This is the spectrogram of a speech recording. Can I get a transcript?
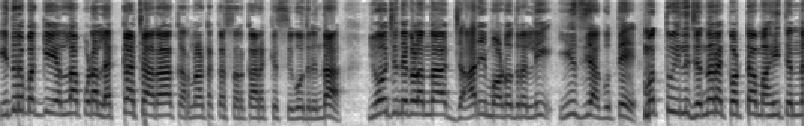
ಇದರ ಬಗ್ಗೆ ಎಲ್ಲ ಕೂಡ ಲೆಕ್ಕಾಚಾರ ಕರ್ನಾಟಕ ಸರ್ಕಾರಕ್ಕೆ ಸಿಗೋದ್ರಿಂದ ಯೋಜನೆಗಳನ್ನ ಜಾರಿ ಮಾಡೋದ್ರಲ್ಲಿ ಈಸಿ ಆಗುತ್ತೆ. ಮತ್ತು ಇಲ್ಲಿ ಜನರ ಕೊಟ್ಟ ಮಾಹಿತಿಯನ್ನ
